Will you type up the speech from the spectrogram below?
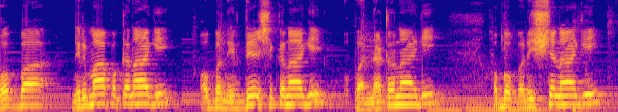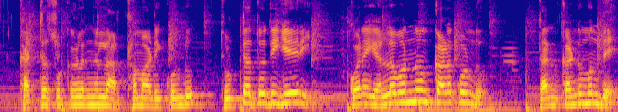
ಒಬ್ಬ ನಿರ್ಮಾಪಕನಾಗಿ, ಒಬ್ಬ ನಿರ್ದೇಶಕನಾಗಿ, ಒಬ್ಬ ನಟನಾಗಿ, ಒಬ್ಬ ಮನುಷ್ಯನಾಗಿ ಕಷ್ಟ ಸುಖಗಳನ್ನೆಲ್ಲ ಅರ್ಥ ಮಾಡಿಕೊಂಡು ತುಟ್ಟ ತುದಿಗೇರಿ ಕೊನೆಗೆ ಎಲ್ಲವನ್ನೂ ಕಳ್ಕೊಂಡು ತನ್ನ ಕಣ್ಣು ಮುಂದೆ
